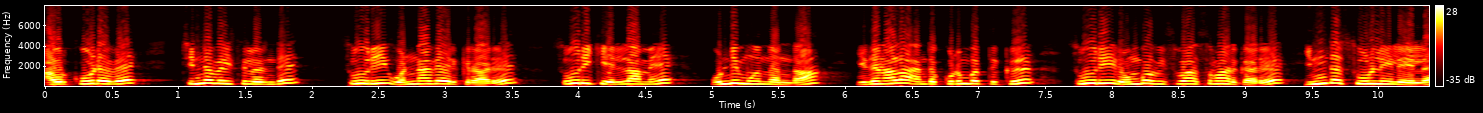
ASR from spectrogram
அவர் கூடவே சின்ன வயசுல இருந்தே சூரி ஒன்னாவே இருக்கிறாரு. சூரிக்கு எல்லாமே உன்னிமுகுந்தன் தான். இதனால அந்த குடும்பத்துக்கு சூரி ரொம்ப விசுவாசமா இருக்காரு. இந்த சூழ்நிலையில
